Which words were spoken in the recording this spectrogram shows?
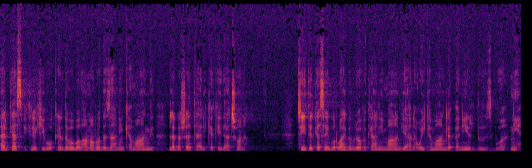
هەر کەس فیکرێکی بۆ کردەوە بەڵام ئەڕۆ دەزانین کە مانگ لە بەشە تاریکەکەیدا چۆنە. چیتر کەسێک بڕوای بە مرۆڤەکانی مانگ یان ئەوەی کە مانگ لە پەنیر دروست بووە نییە.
